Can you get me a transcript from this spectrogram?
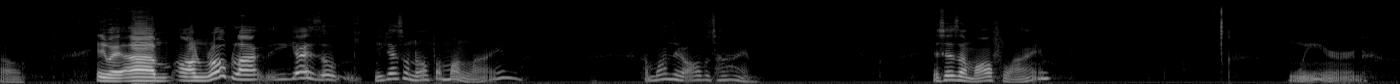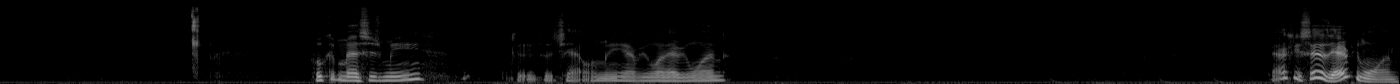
Oh. Anyway, um, on Roblox, you guys don't, you guys don't know if I'm online. I'm on there all the time. It says I'm offline. Weird. Who could message me? Could, could chat with me, everyone, everyone. It actually says everyone.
